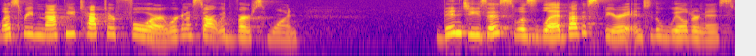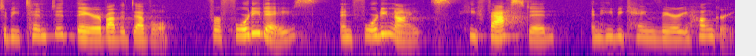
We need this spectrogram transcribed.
Let's read Matthew chapter 4. We're going to start with verse 1. Then Jesus was led by the Spirit into the wilderness to be tempted there by the devil. For 40 days and 40 nights, he fasted and he became very hungry.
